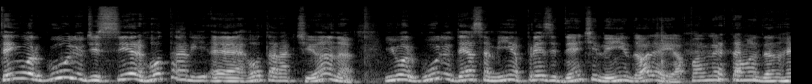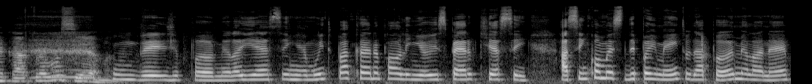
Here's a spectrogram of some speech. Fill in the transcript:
tem orgulho de ser rotari, é, rotaractiana e orgulho dessa minha presidente linda. Olha aí, a Pamela que tá mandando um recado para você, mano. Um beijo, Pamela. E assim, é muito bacana, Paulinho. Eu espero que assim, assim como esse depoimento da Pamela, né?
